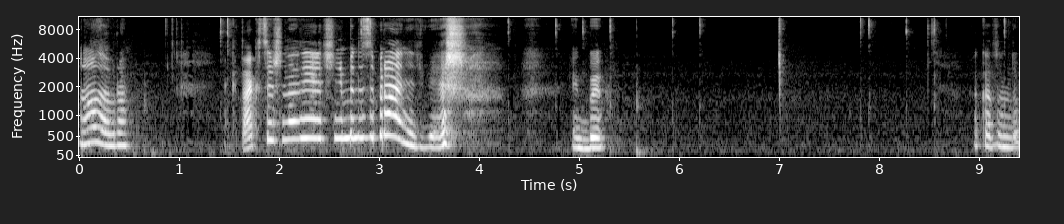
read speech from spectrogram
No dobra. Tak chcesz, no ja ci nie będę zabraniać, wiesz. Jakby... Jaka to do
